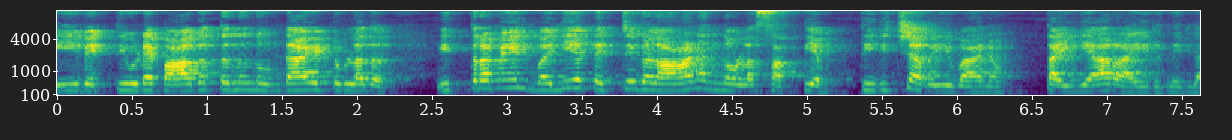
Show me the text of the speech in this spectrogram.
ഈ വ്യക്തിയുടെ ഭാഗത്ത് നിന്നുണ്ടായിട്ടുള്ളത് ഇത്രമേൽ വലിയ തെറ്റുകളാണെന്നുള്ള സത്യം തിരിച്ചറിയുവാനോ തയ്യാറായിരുന്നില്ല.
